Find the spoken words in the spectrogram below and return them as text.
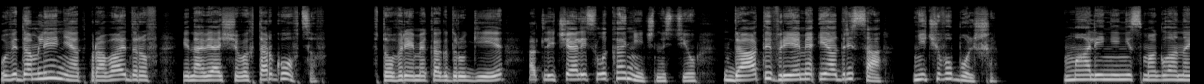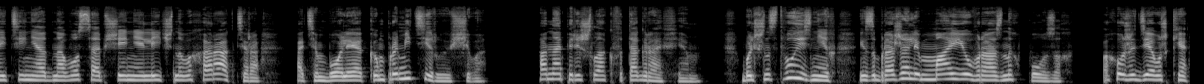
уведомления от провайдеров и навязчивых торговцев, в то время как другие отличались лаконичностью, даты, время и адреса, ничего больше. Малини не смогла найти ни одного сообщения личного характера, а тем более компрометирующего. Она перешла к фотографиям. Большинство из них изображали Майю в разных позах. Похоже, девушке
